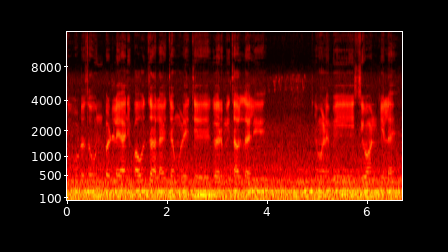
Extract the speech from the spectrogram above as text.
थोडंसं ऊन पडले आणि पाऊस झाला आहे त्यामुळे ते गरमी चालू झाली आहे. त्यामुळे मी ए सी ऑन केला आहे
